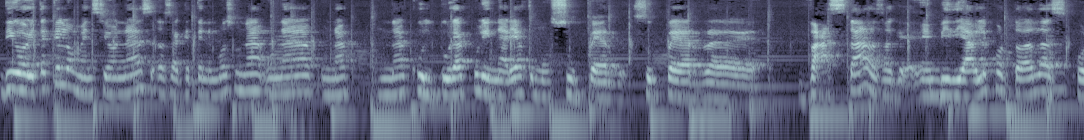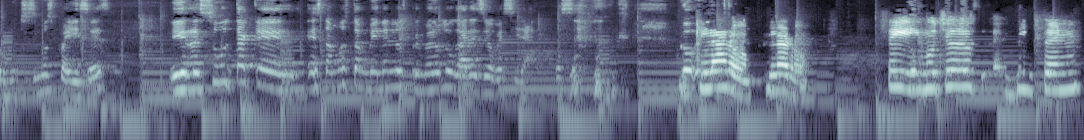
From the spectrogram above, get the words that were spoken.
digo, ahorita que lo mencionas, o sea, que tenemos una, una, una una cultura culinaria como súper, súper eh, vasta, o sea, que envidiable por todas las, por muchísimos países. Y resulta que estamos también en los primeros lugares de obesidad. claro, claro. Sí, muchos dicen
